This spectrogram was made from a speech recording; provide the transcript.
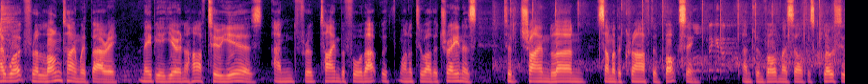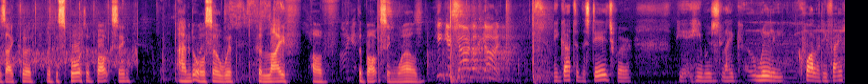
I worked for a long time with Barry, maybe a year and a half, two years, and for a time before that with one or two other trainers to try and learn some of the craft of boxing and to involve myself as close as I could with the sport of boxing and also with the life of the boxing world. Keep your guard up, darling. He got to the stage where he, he was like a really quality fighter.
